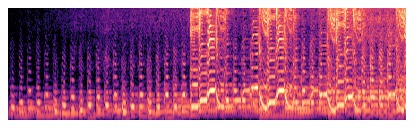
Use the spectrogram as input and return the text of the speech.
Thank you.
